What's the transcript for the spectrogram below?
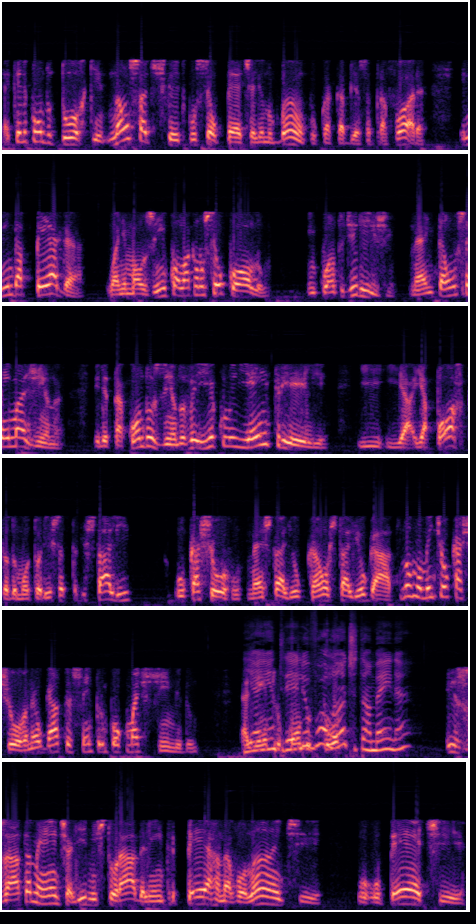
É aquele condutor que, não satisfeito com o seu pet ali no banco, com a cabeça para fora, ele ainda pega o animalzinho e coloca no seu colo, enquanto dirige. Né? Então, você imagina, ele está conduzindo o veículo e entre ele e, e, a, e, a, porta do motorista está ali o cachorro, né? Está ali o cão, está ali o gato. Normalmente é o cachorro, né? O gato é sempre um pouco mais tímido. Ali e aí entre, ele e o volante também, né? Exatamente, ali misturado ali entre perna, volante, o, o pet,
